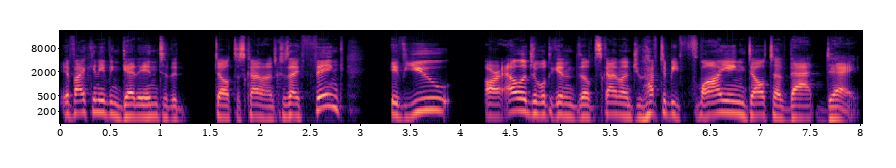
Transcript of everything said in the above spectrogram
if I can even get into the Delta Sky Lounge because I think if you are eligible to get into Delta Sky Lounge, you have to be flying Delta that day.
